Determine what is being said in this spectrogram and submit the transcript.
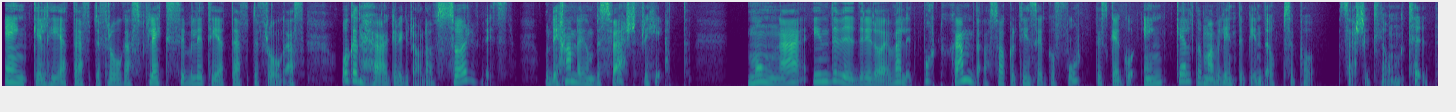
Enkelhet efterfrågas, flexibilitet efterfrågas och en högre grad av service. Och det handlar ju om besvärsfrihet. Många individer idag är väldigt bortskämda. Saker och ting ska gå fort, det ska gå enkelt och man vill inte binda upp sig på särskilt lång tid.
